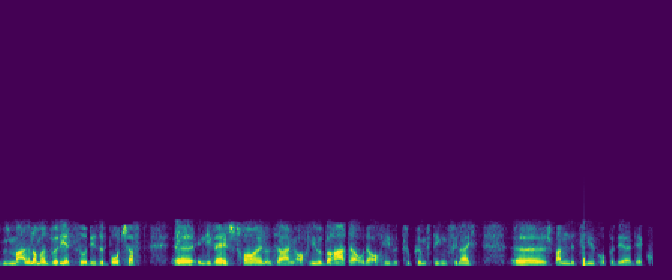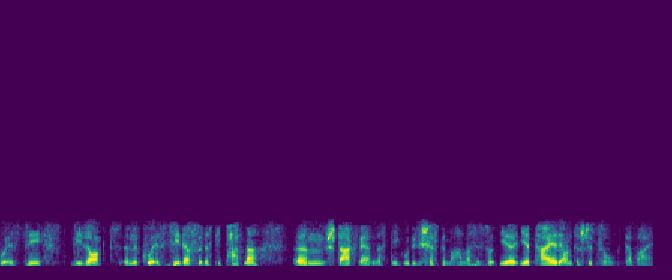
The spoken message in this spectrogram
mal angenommen, man würde jetzt so diese Botschaft äh, in die Welt streuen und sagen, auch liebe Berater oder auch liebe zukünftigen vielleicht äh, spannende Zielgruppe der, der QSC, wie sorgt eine QSC dafür, dass die Partner ähm, stark werden, dass die gute Geschäfte machen? Was ist so Ihr, Ihr Teil der Unterstützung dabei?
